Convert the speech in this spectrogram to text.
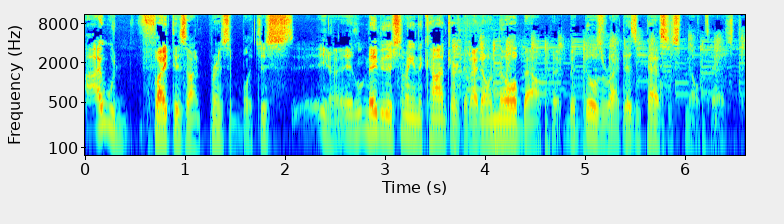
I would fight this on principle. It just you know, it, maybe there's something in the contract that I don't know about, but but Bill's right. It doesn't pass the smell test.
